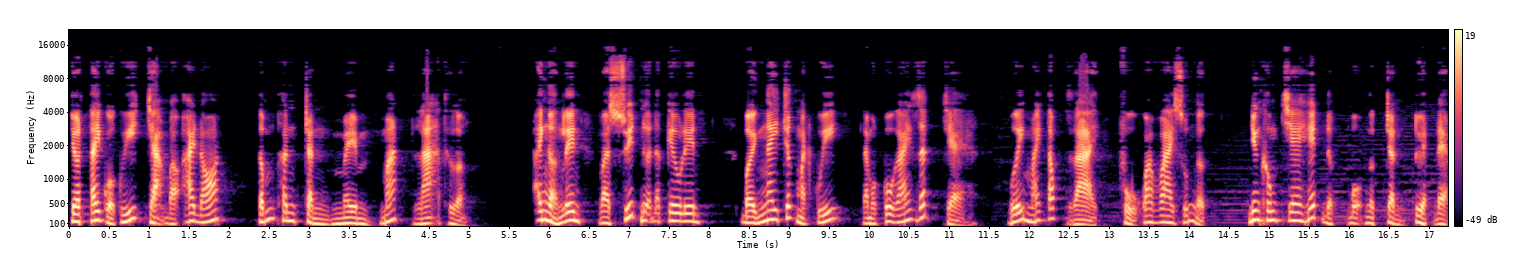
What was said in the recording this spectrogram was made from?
chợt tay của quý chạm vào ai đó, tấm thân trần mềm mát lạ thường. Anh ngẩng lên và suýt nữa đã kêu lên, bởi ngay trước mặt quý là một cô gái rất trẻ, với mái tóc dài phủ qua vai xuống ngực, nhưng không che hết được bộ ngực trần tuyệt đẹp.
